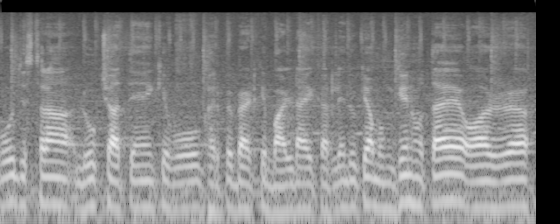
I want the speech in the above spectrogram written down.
वो जिस तरह लोग चाहते हैं कि वो घर पे बैठ के बाल डाई कर लें तो क्या मुमकिन होता है? और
